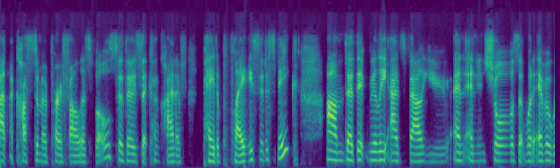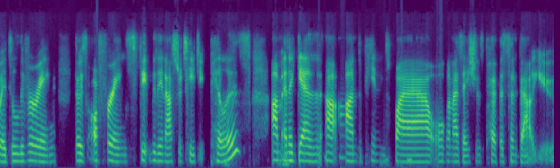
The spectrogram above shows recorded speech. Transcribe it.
at a customer profile as well. So those that can kind of pay to play, so to speak, um, that it really adds value and, and ensures that whatever we're delivering, those offerings fit within our strategic pillars. Um, and again, are underpinned by our organization's purpose and value.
